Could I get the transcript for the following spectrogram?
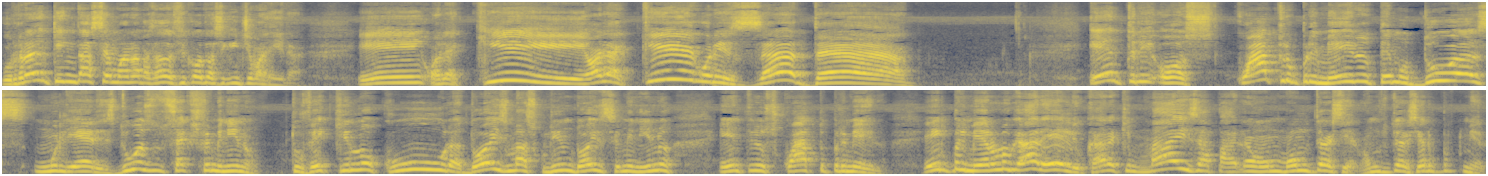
O ranking da semana passada ficou da seguinte maneira. Em, olha aqui, olha aqui, gurizada. Entre os quatro primeiros temos duas mulheres, duas do sexo feminino. Tu vê que loucura, dois masculinos, dois femininos entre os quatro primeiros. Em primeiro lugar, ele, o cara que mais aparece. Vamos do terceiro, vamos do terceiro para o primeiro.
